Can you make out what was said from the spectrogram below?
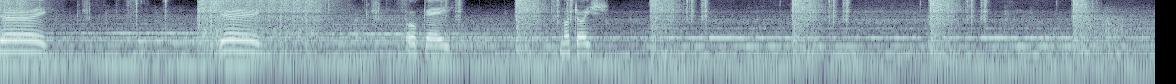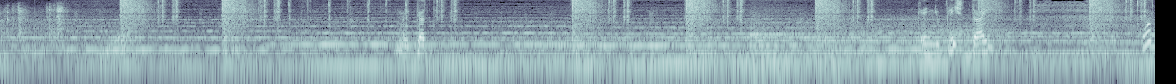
Yay! Yay! Okay. No choice. Die? What?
